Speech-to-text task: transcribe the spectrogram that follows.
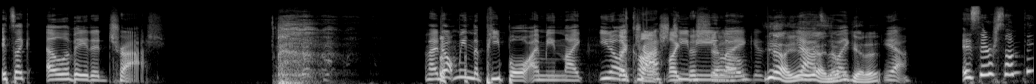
it's like elevated trash. and I don't mean the people. I mean like, you know, The like con- trash like TV show? like is- Yeah, yeah, yeah, so no, we get it. Yeah. Is there something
